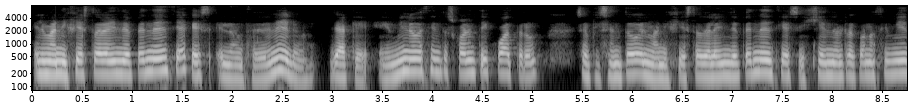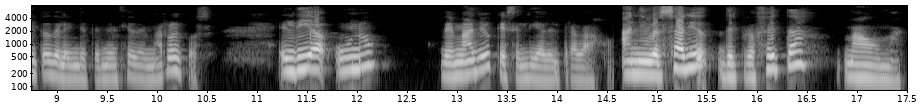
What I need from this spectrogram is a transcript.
el Manifiesto de la Independencia, que es el 11 de enero, ya que en 1944 se presentó el Manifiesto de la Independencia exigiendo el reconocimiento de la independencia de Marruecos el día 1 de mayo, que es el Día del Trabajo. Aniversario del profeta Mahoma.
